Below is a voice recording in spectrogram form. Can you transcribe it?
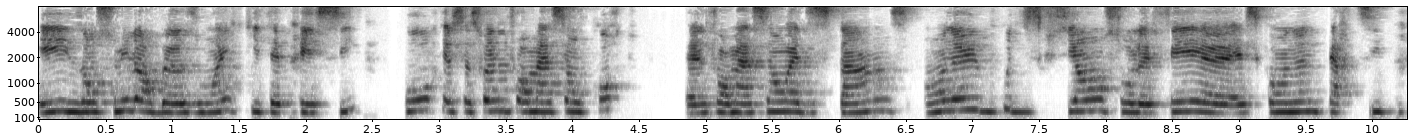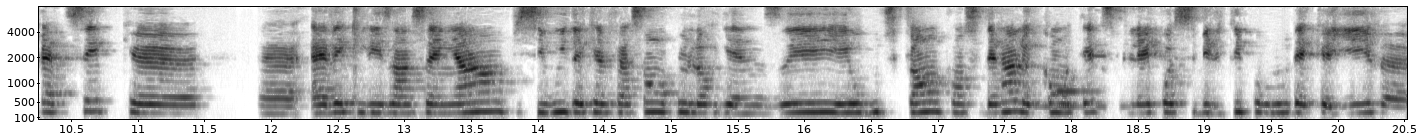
et ils ont soumis leurs besoins qui étaient précis pour que ce soit une formation courte, une formation à distance. On a eu beaucoup de discussions sur le fait, euh, est-ce qu'on a une partie pratique euh, euh, avec les enseignants, puis si oui, de quelle façon on peut l'organiser, et au bout du compte, considérant le contexte et l'impossibilité pour nous d'accueillir euh,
